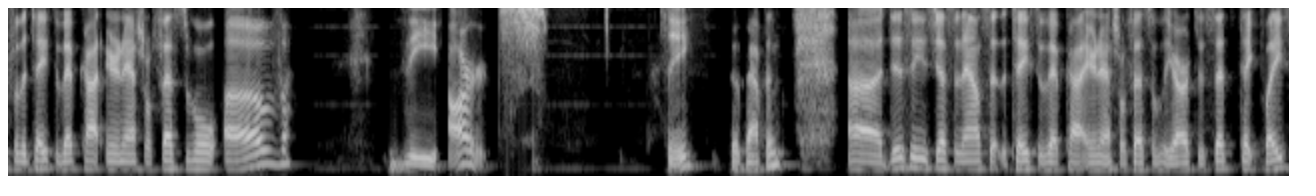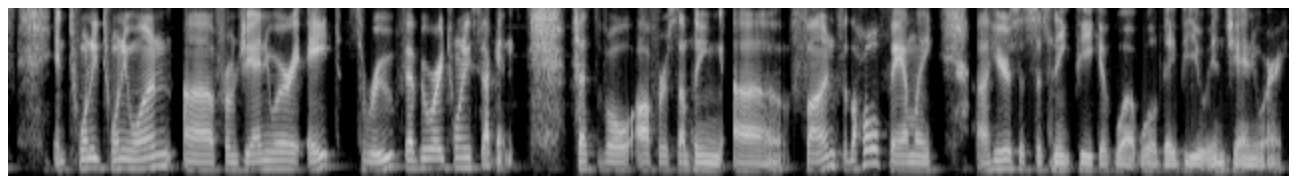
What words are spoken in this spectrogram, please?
for the Taste of Epcot International Festival of the Arts. See, so it's happened. Uh, Disney's just announced that the Taste of Epcot International Festival of the Arts is set to take place in 2021 uh, from January 8th through February 22nd. Festival offers something uh, fun for the whole family. Uh, here's just a sneak peek of what will debut in January.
